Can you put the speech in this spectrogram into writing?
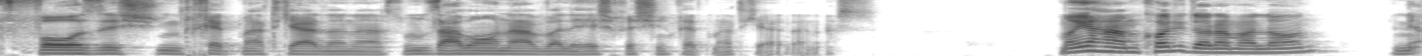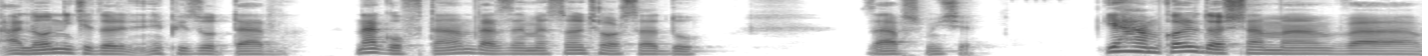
فازش این خدمت کردن است؟ اون زبان اول عشقش این خدمت کردن است. ما یه همکاری دارم الان. یعنی الانی که دارید این اپیزود در نگفتم در زمستان 402 ضبط میشه. یه همکاری داشتم من و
